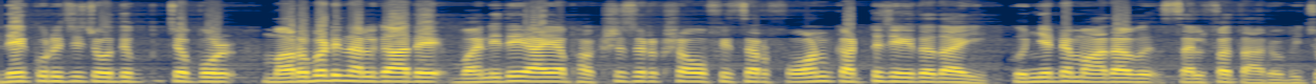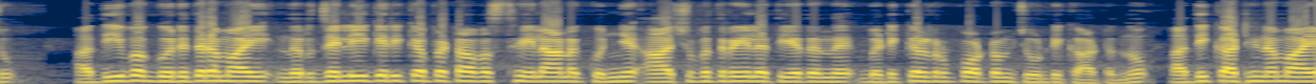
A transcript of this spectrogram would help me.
ഇതേക്കുറിച്ച് ചോദിച്ചപ്പോൾ മറുപടി നൽകാതെ വനിതയായ ഭക്ഷ്യസുരക്ഷാ ഓഫീസർ ഫോൺ കട്ട് ചെയ്തതായി കുഞ്ഞിന്റെ മാതാവ് സൽഫത്ത് ആരോപിച്ചു. അതീവ ഗുരുതരമായി നിർജലീകരിക്കപ്പെട്ട അവസ്ഥയിലാണ് കുഞ്ഞ് ആശുപത്രിയിലെത്തിയതെന്ന് മെഡിക്കൽ റിപ്പോർട്ടും ചൂണ്ടിക്കാട്ടുന്നു. അതികഠിനമായ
